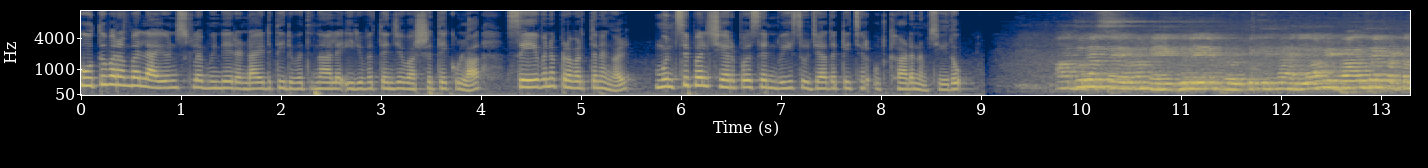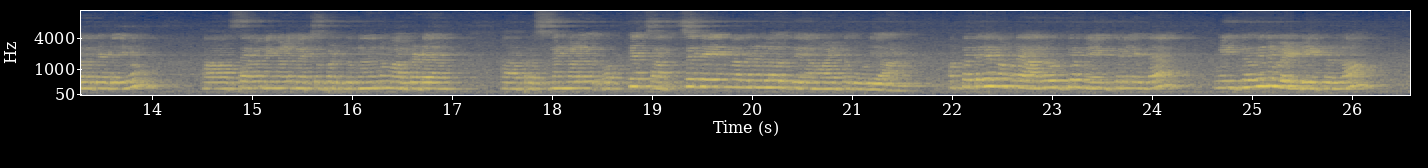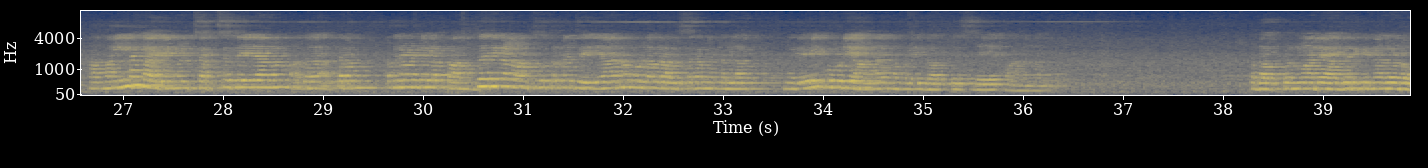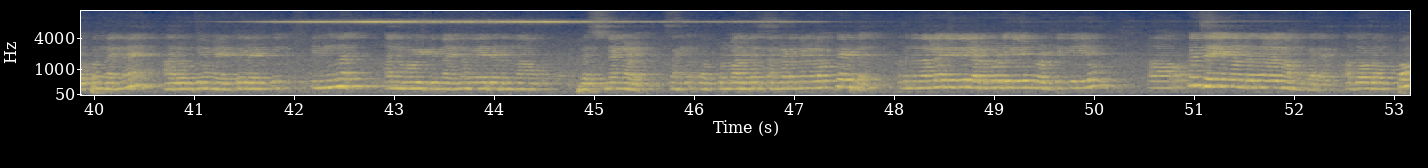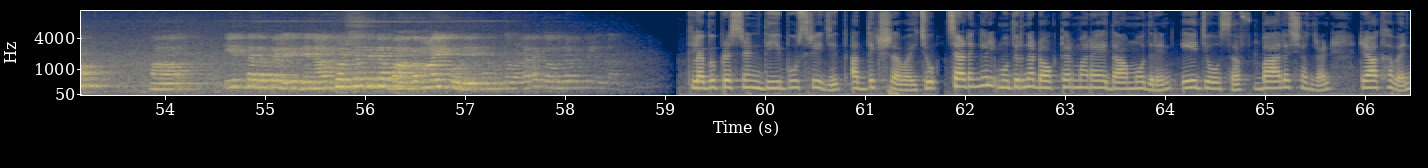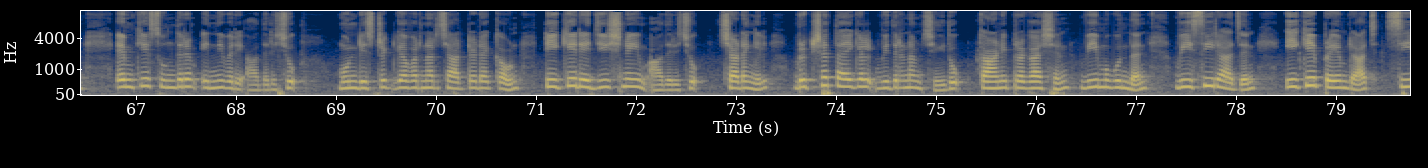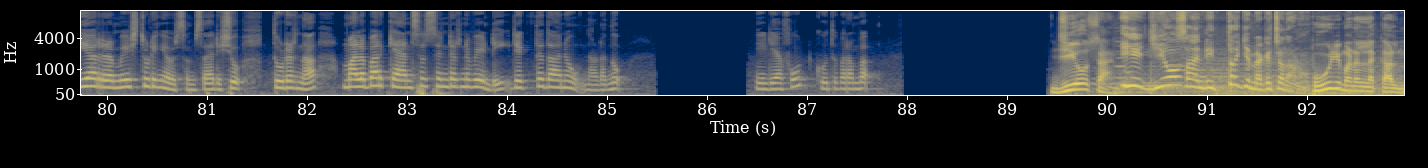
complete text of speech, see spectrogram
Koothuparamba lions ക്ലബിന്റെ രണ്ടായിരത്തി ഇരുപത്തിനാല് ഇരുപത്തിയഞ്ച് വർഷത്തേക്കുള്ള സേവന പ്രവർത്തനങ്ങൾ municipal chairperson V. Sujatha teacher ഉദ്ഘാടനം ചെയ്തു. ആതുര സേവന മേഖലയിൽ പ്രവർത്തിക്കുന്ന എല്ലാ വിഭാഗത്തിൽപ്പെട്ടവരുടെയും സേവനങ്ങൾ മെച്ചപ്പെടുത്തുന്നതിനും അവരുടെ പ്രശ്നങ്ങൾ ഒക്കെ ചർച്ച ചെയ്യുന്നതിനുള്ള ഒരു ദിനമായിട്ട് കൂടിയാണ്. മൊത്തത്തിൽ നമ്മുടെ ആരോഗ്യ മേഖലയുടെ മികവിന് വേണ്ടിയിട്ടുള്ള നല്ല കാര്യങ്ങൾ ചർച്ച ചെയ്യാനും അത് അത്തരം അതിനുവേണ്ടിയുള്ള പദ്ധതികൾ ആസൂത്രണം ചെയ്യാനും ഉള്ള ഒരു അവസരം എന്നുള്ള നിലയിൽ കൂടിയാണ് നമ്മൾ ഈ ഡോക്ടേഴ്സ് ഡേയെ കാണുന്നത്. അപ്പോൾ ഡോക്ടർമാരെ ആദരിക്കുന്നതോടൊപ്പം തന്നെ ആരോഗ്യ മേഖലയ്ക്ക് ഇന്ന് അനുഭവിക്കുന്ന ഇന്ന് നേരിടുന്ന പ്രശ്നങ്ങൾ ഡോക്ടർമാരുടെ സംഘടനകളൊക്കെ ഉണ്ട്. അതിന് നല്ല രീതിയിൽ ഇടപെടുകയും പ്രവർത്തിക്കുകയും ഒക്കെ ചെയ്യുന്നുണ്ട് എന്നുള്ളത് നമുക്കറിയാം. അതോടൊപ്പം ഈ ഭാഗമായി വളരെ പ്രസിഡന്റ് ദീപു ശ്രീജിത്ത് അധ്യക്ഷത വഹിച്ചു. ചടങ്ങിൽ മുതിർന്ന ഡോക്ടർമാരായ Damodaran A Joseph Balachandran Raghavan M K Sundaram എന്നിവരെ ആദരിച്ചു. മുൻ district governor chartered account T K രജീഷിനെയും ആദരിച്ചു. ചടങ്ങിൽ വൃക്ഷത്തൈകൾ വിതരണം ചെയ്തു. Kaniprakashan V Mukundan V C Rajan E K Premraj C R Ramesh തുടങ്ങിയവർ സംസാരിച്ചു. തുടർന്ന് മലബാർ ക്യാൻസർ സെന്ററിനു വേണ്ടി രക്തദാനവും നടന്നു. Media food Kuthuparamba. ജിയോ സാൻ ഈ ജിയോ സാൻഡ് ഇത്രയ്ക്ക് മികച്ചതാണ്? പൂഴിമണലിനേക്കാൾ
